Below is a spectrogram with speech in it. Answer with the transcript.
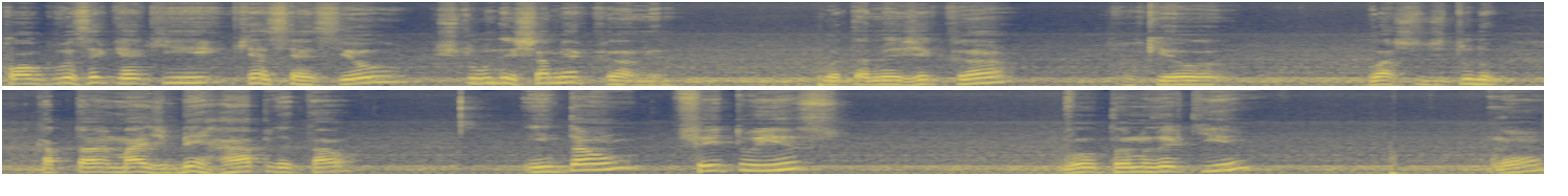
qual que você quer que, que acesse. Eu costumo deixar minha câmera, botar minha Gcam, porque eu gosto de tudo, captar uma imagem bem rápida e tal. Então, feito isso, voltamos aqui, né?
